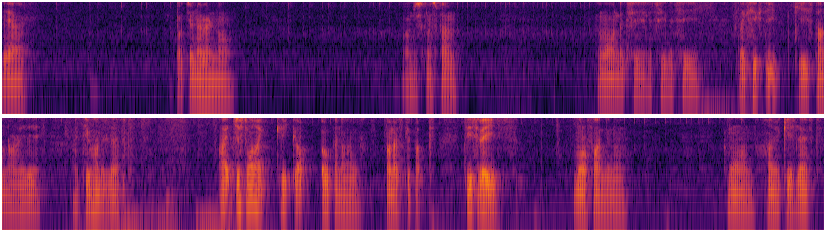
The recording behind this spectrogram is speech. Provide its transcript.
yeah. But you never know. I'm just gonna spam. Come on let's see let's see let's see. Like 60 keys done already. Like 200 left. I just wanna click up open all honestly but this way is more fun you know. Come on 100 keys left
